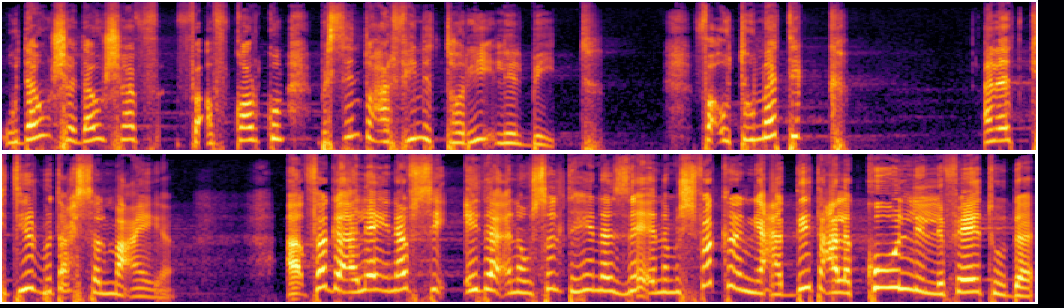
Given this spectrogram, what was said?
ودوشة دوشة في أفكاركم بس أنتوا عارفين الطريق للبيت فأوتوماتيك أنا كتير بتحصل معايا فجأة ألاقي نفسي إيه ده أنا وصلت هنا إزاي؟ أنا مش فاكرة إني عديت على كل اللي فاتوا ده،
